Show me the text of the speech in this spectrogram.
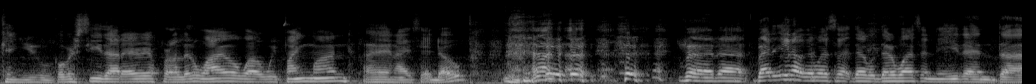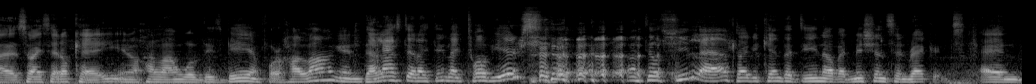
Can you oversee that area for a little while while we find one? And I said, nope. but uh, but you know there was a, there, there was a need, and uh, so I said, okay, you know, how long will this be, and for how long? And that lasted, I think, like 12 years until she left. I became the dean of admissions and records, and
